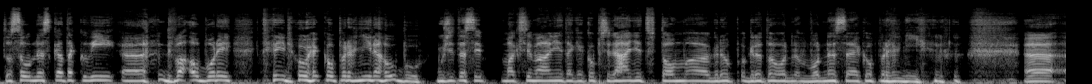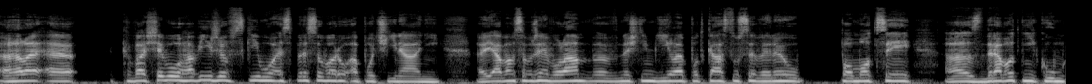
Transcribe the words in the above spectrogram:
To jsou dneska takový uh, dva obory, které jdou jako první na hubu. Můžete si maximálně tak jako předánět v tom, uh, kdo, kdo to odnese jako první. uh, hele, uh, k vašemu havířovskému espresso baru a počínání. Já vám samozřejmě volám, v dnešním díle podcastu se věnuju pomoci zdravotníkům.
